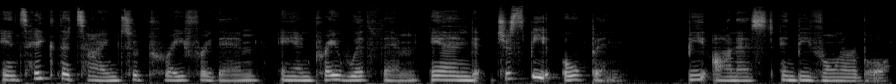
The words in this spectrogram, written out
and take the time to pray for them and pray with them and just be open, be honest, and be vulnerable.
